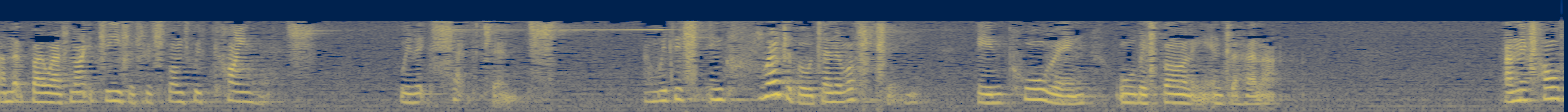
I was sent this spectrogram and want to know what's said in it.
And that Boaz, like Jesus, responds with kindness, with acceptance, and with this incredible generosity in pouring all this barley into her lap. And this whole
